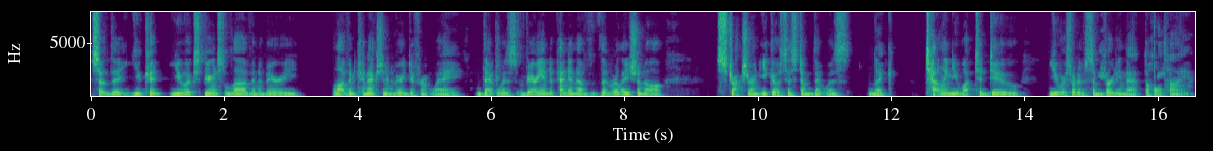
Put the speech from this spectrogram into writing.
so that you could you experienced love in a very love and connection in a very different way that was very independent of the relational structure and ecosystem that was like telling you what to do. You were sort of subverting that the whole time.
